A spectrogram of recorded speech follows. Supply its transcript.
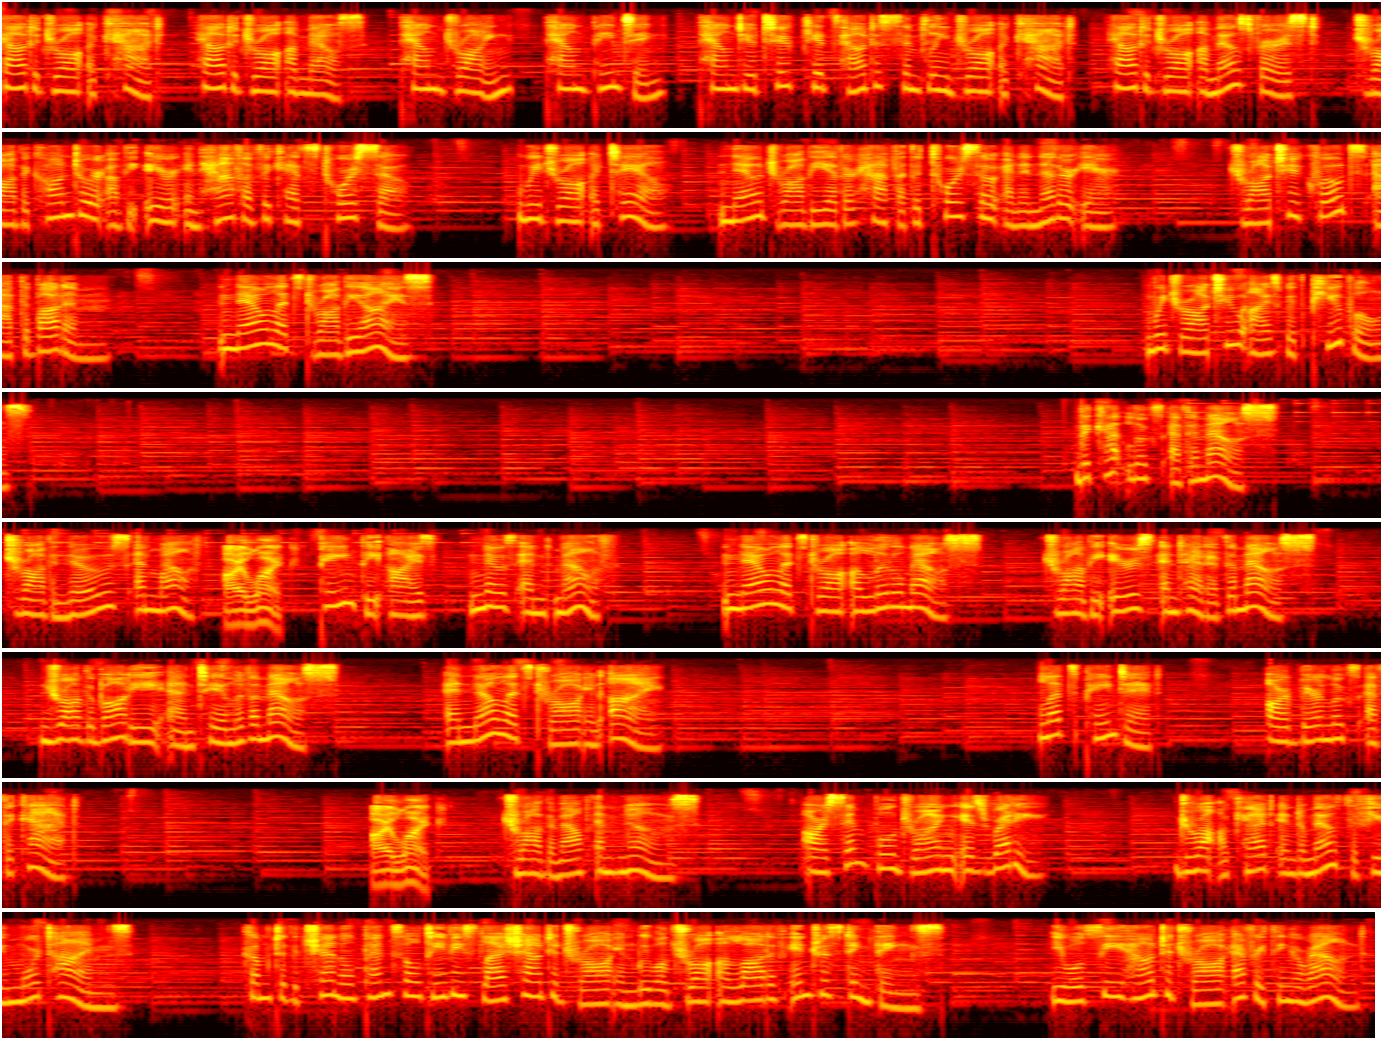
how to draw a cat, how to draw a mouse, pound drawing, pound painting, pound YouTube kids how to simply draw a cat, how to draw a mouse first, draw the contour of the ear in half of the cat's torso. We draw a tail, now draw the other half of the torso and another ear. Draw two quotes at the bottom. Now let's draw the eyes. We draw two eyes with pupils. The cat looks at the mouse. Draw the nose and mouth. I like. Paint the eyes, nose and mouth. Now let's draw a little mouse. Draw the ears and head of the mouse. Draw the body and tail of a mouse. And now let's draw an eye. Let's paint it. Our bear looks at the cat. I like. Draw the mouth and nose. Our simple drawing is ready. Draw a cat and a mouth a few more times. Come to the channel Pencil TV slash how to draw and we will draw a lot of interesting things. You will see how to draw everything around.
